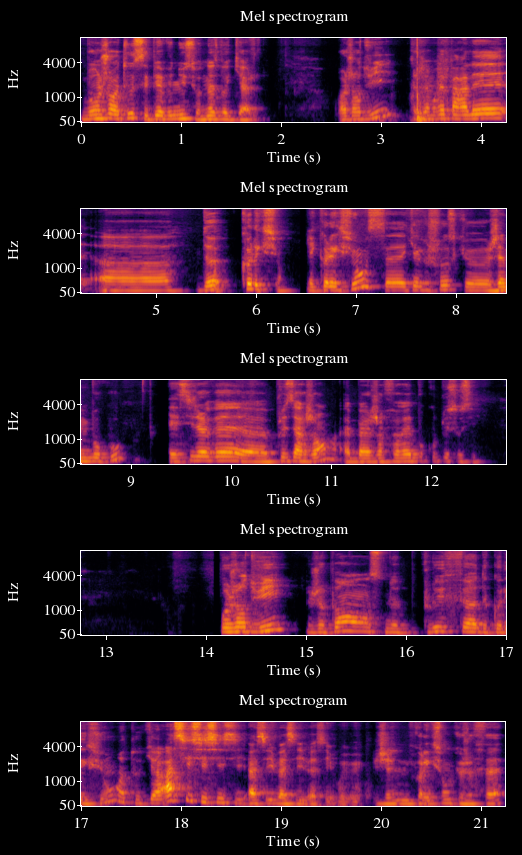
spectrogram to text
Bonjour à tous et bienvenue sur Note Vocale. Aujourd'hui, j'aimerais parler euh, de collection. Les collections, c'est quelque chose que j'aime beaucoup et si j'avais euh, plus d'argent, eh ben, j'en ferais beaucoup plus aussi. Aujourd'hui, je pense ne plus faire de collection, en tout cas. Ah si, si, si, si, ah si, bah si, bah si, oui, oui, j'ai une collection que je fais.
